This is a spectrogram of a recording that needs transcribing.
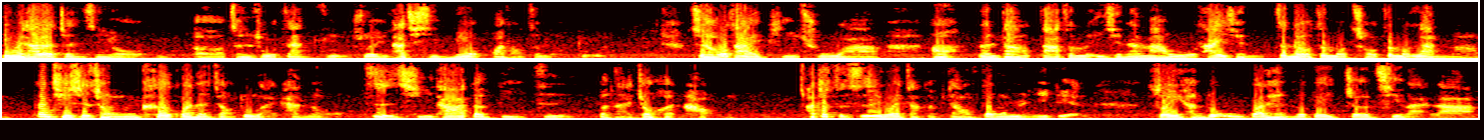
因为他的整形有呃诊所赞助，所以他其实没有花到这么多。之后他还提出啊啊，难道大家这么以前在骂我，他以前真的有这么丑这么烂吗？但其实从客观的角度来看哦，志祺他的底子本来就很好，他就只是因为长得比较丰腴一点，所以很多五官很多被遮起来啦。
